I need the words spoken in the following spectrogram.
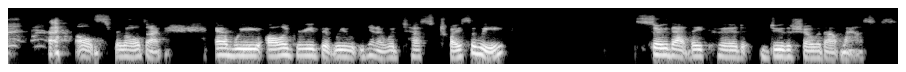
else for the whole time. And we all agreed that we, you know, would test twice a week so that they could do the show without masks.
